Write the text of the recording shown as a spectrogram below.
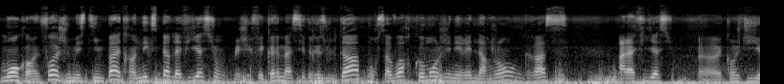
moi, encore une fois, je ne m'estime pas être un expert de l'affiliation, mais j'ai fait quand même assez de résultats pour savoir comment générer de l'argent grâce à l'affiliation. Euh, quand je dis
